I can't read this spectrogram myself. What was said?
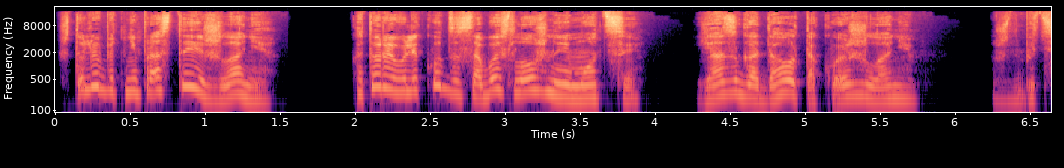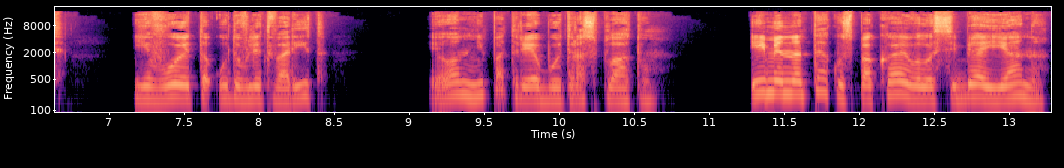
что любит непростые желания, которые влекут за собой сложные эмоции. Я загадала такое желание. Может быть, его это удовлетворит, и он не потребует расплату. Именно так успокаивала себя Яна,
